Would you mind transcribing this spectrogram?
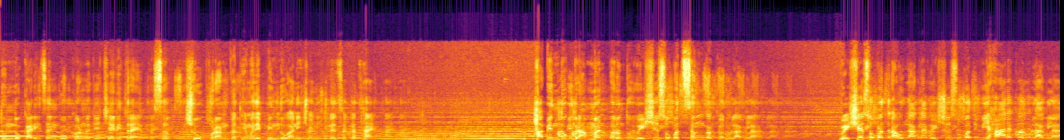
धुंदुकारीचं आणि गोकर्ण जे चरित्र आहे तसं शिवपुराण कथेमध्ये बिंदुक आणि चंचुलेचं कथा आहे. हा बिंदुक ब्राह्मण परंतु वेश्येसोबत संग करू लागला. वेश्येसोबत राहू लागला वेश्येसोबत विहार करू लागला.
